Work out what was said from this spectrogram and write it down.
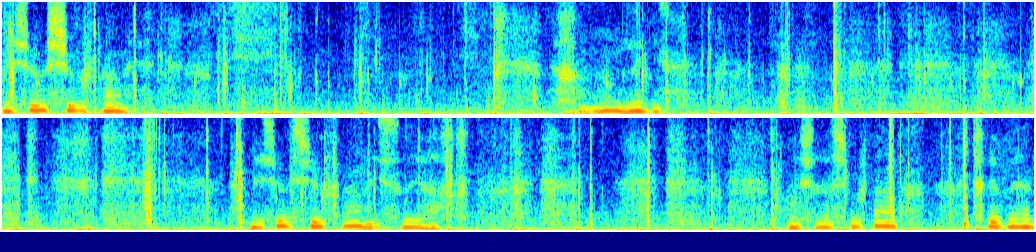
מישהו שוב פעם חם לי מישהו שוב פעם הסריח או ששוב פעם חרבן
